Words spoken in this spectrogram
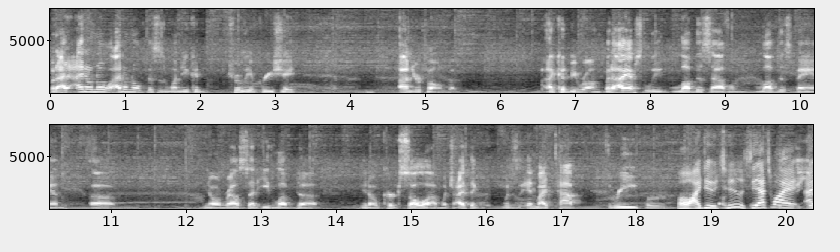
But I, I don't know. I don't know if this is one you could truly appreciate on your phone, but I could be wrong. But I absolutely love this album, love this band. Uh, you know, Ralph said he loved, uh, you know, Kirk's solo album, which I think was in my top three for. Oh, I do too. See, that's why I,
